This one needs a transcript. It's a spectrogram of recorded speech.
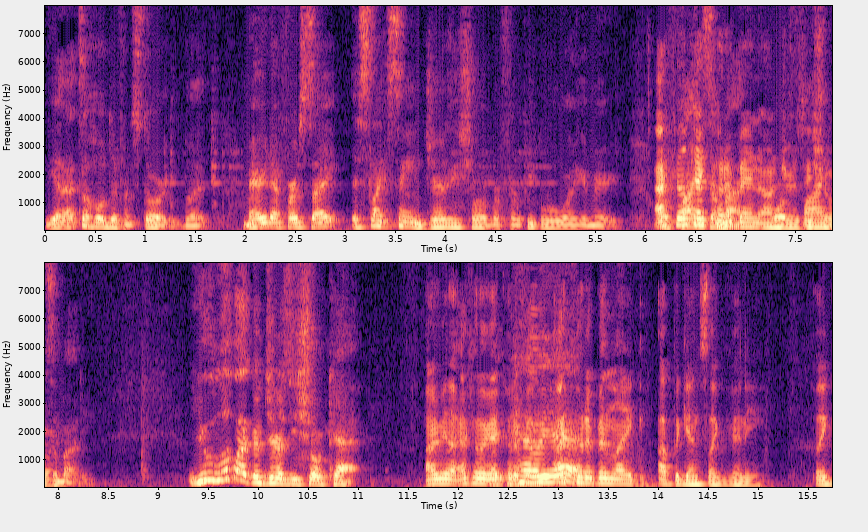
Yeah, that's a whole different story. But Married at First Sight, it's like saying Jersey Shore, but for people who want to get married. I feel like I could have been on Jersey find Shore. somebody. You look like a Jersey Shore cat. I mean, I feel like I could have been. yeah. I could have been like up against like Vinny, like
